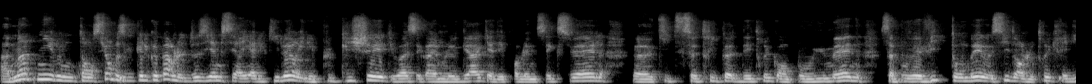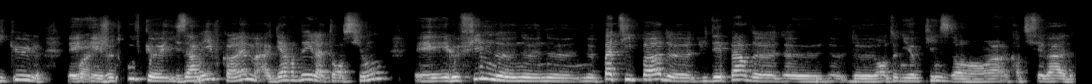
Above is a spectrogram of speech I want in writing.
à, maintenir une tension parce que quelque part, le deuxième serial killer, il est plus cliché, tu vois, c'est quand même le gars qui a des problèmes sexuels, euh, qui se tricote des trucs en peau humaine. Ça pouvait vite tomber aussi dans le truc ridicule. Et, et je trouve qu'ils arrivent quand même à garder la tension et, le film ne, ne, ne, ne pâtit pas de, du départ de, de, de, Anthony Hopkins dans, quand il s'évade.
